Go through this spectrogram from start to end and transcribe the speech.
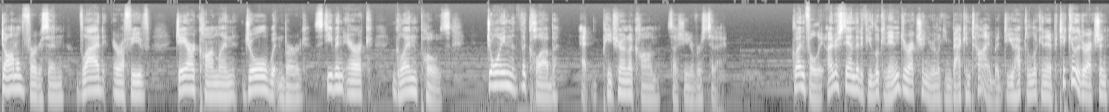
Donald Ferguson, Vlad Arafiv, J.R. Conlin, Joel Wittenberg, Stephen Eric, Glenn Pose. Join the club at patreon.com slash universe today. Glenn Foley, I understand that if you look in any direction, you're looking back in time, but do you have to look in a particular direction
